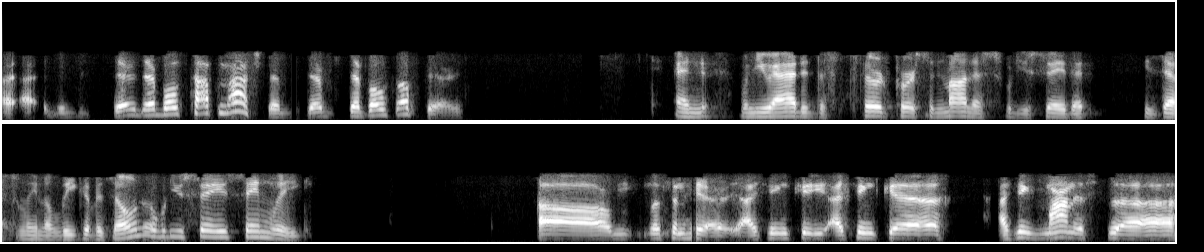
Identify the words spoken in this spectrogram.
I, I, they're they're both top notch. They're they're they're both up there. And when you added the third person, Manis, would you say that he's definitely in a league of his own, or would you say same league? Um, listen here. I think I think uh, I think Manis. Uh,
